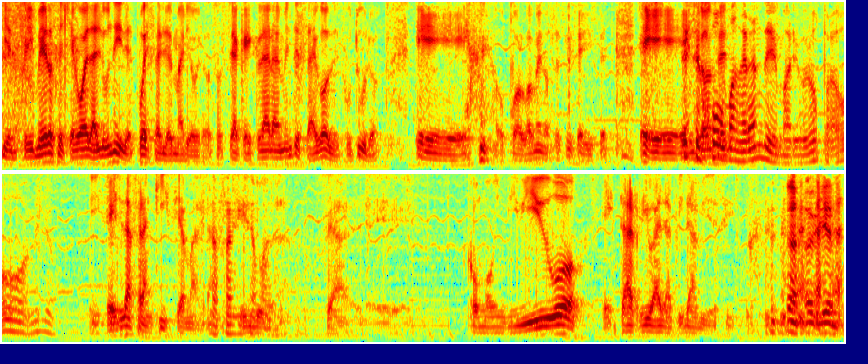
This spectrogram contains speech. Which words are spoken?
y el primero se llegó a la luna y después salió el Mario Bros. O sea que claramente es algo del futuro. Eh, o por lo menos así se dice. Eh, ¿Es el juego más grande de Mario Bros para vos, Emilio? sí. Es la franquicia más grande. La franquicia más grande. O sea, eh, como individuo está arriba de la pirámide, sí. Bien.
